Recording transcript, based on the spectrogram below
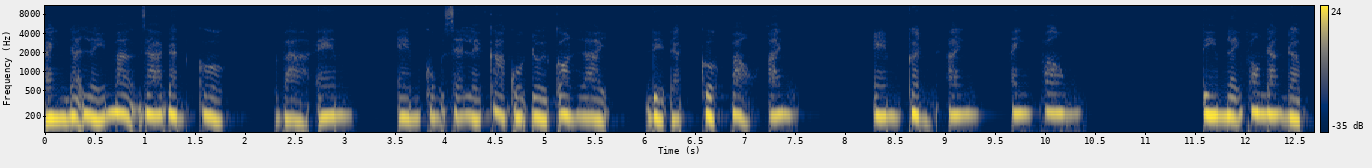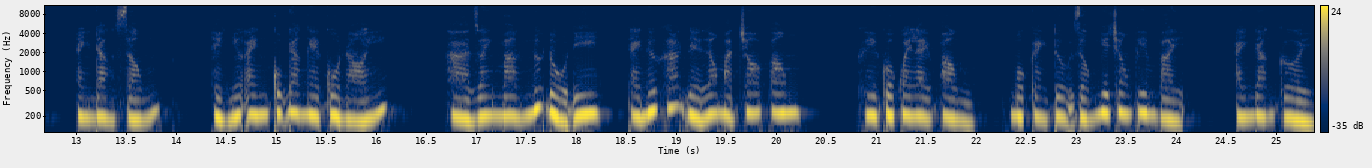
Anh đã lấy mạng ra đặt cược, và em, em cũng sẽ lấy cả cuộc đời còn lại để đặt cược bảo anh. Em cần anh, anh Phong. Tim lãnh Phong đang đập, anh đang sống. Hình như anh cũng đang nghe cô nói. Hà Doanh mang nước đổ đi, thay nước khác để lau mặt cho Phong. Khi cô quay lại phòng, một cảnh tượng giống như trong phim vậy. Anh đang cười,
